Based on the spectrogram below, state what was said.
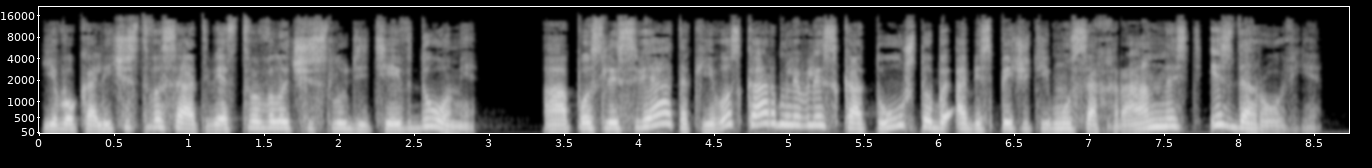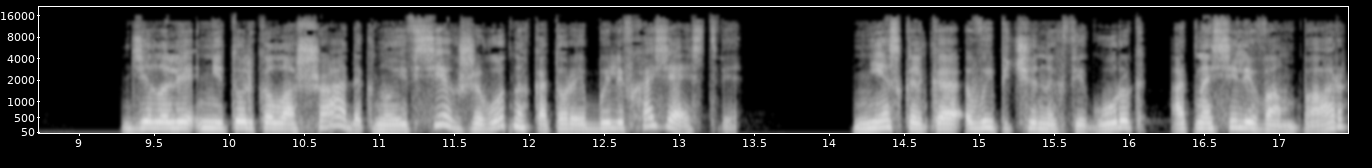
его количество соответствовало числу детей в доме, а после святок его скармливали скоту, чтобы обеспечить ему сохранность и здоровье. Делали не только лошадок, но и всех животных, которые были в хозяйстве. Несколько выпеченных фигурок относили в амбар,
